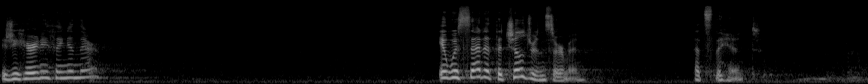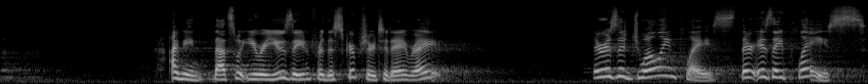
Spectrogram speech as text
Did you hear anything in there? It was said at the children's sermon. That's the hint. I mean, that's what you were using for the scripture today, right? There is a dwelling place, there is a place.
